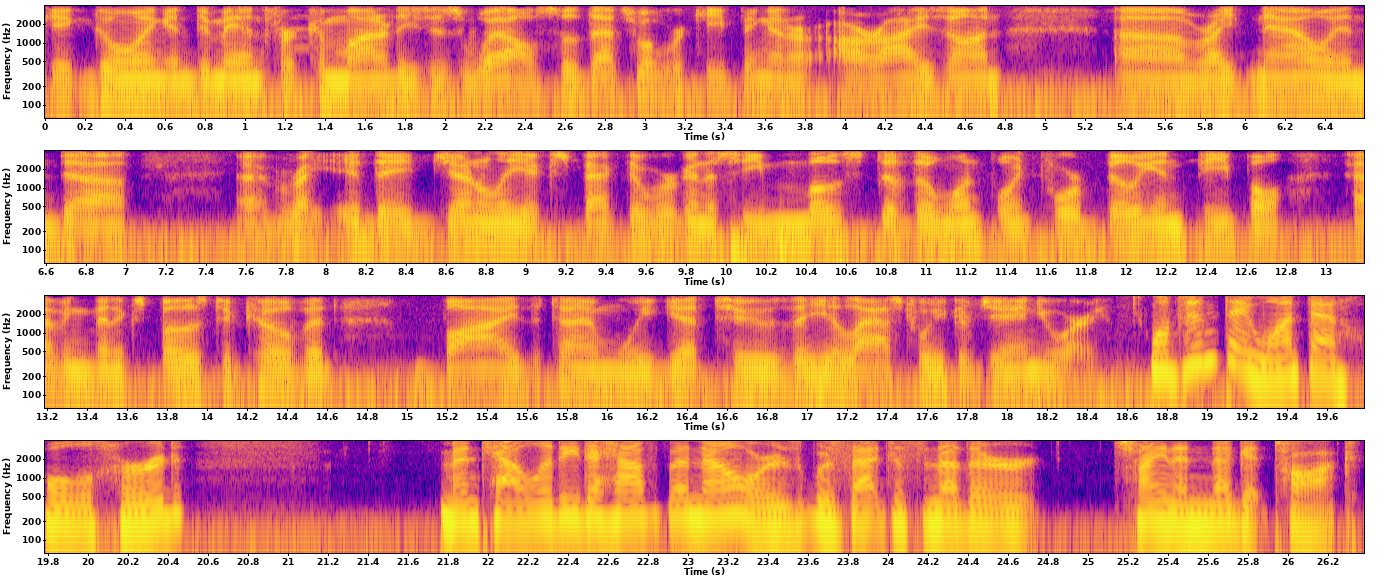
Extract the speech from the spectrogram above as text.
get going and demand for commodities as well. So that's what we're keeping our, our eyes on uh, right now, and uh, uh, right, they generally expect that we're going to see most of the 1.4 billion people having been exposed to COVID by the time we get to the last week of January. Well, didn't they want that whole herd mentality to happen now, or was that just another China nugget talk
